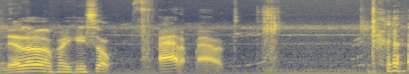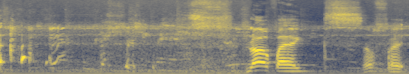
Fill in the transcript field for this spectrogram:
yeah, don't know if he's so fat about. no thanks. No thanks.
